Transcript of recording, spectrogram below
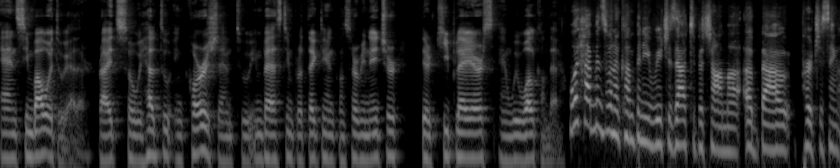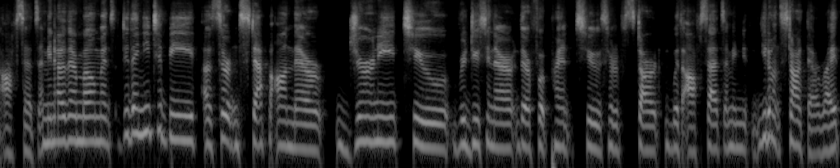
and Zimbabwe together, right? So we have to encourage them to invest in protecting and conserving nature they're key players and we welcome them. What happens when a company reaches out to Pachama about purchasing offsets? I mean, are there moments, do they need to be a certain step on their journey to reducing their, their footprint to sort of start with offsets? I mean, you don't start there, right?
